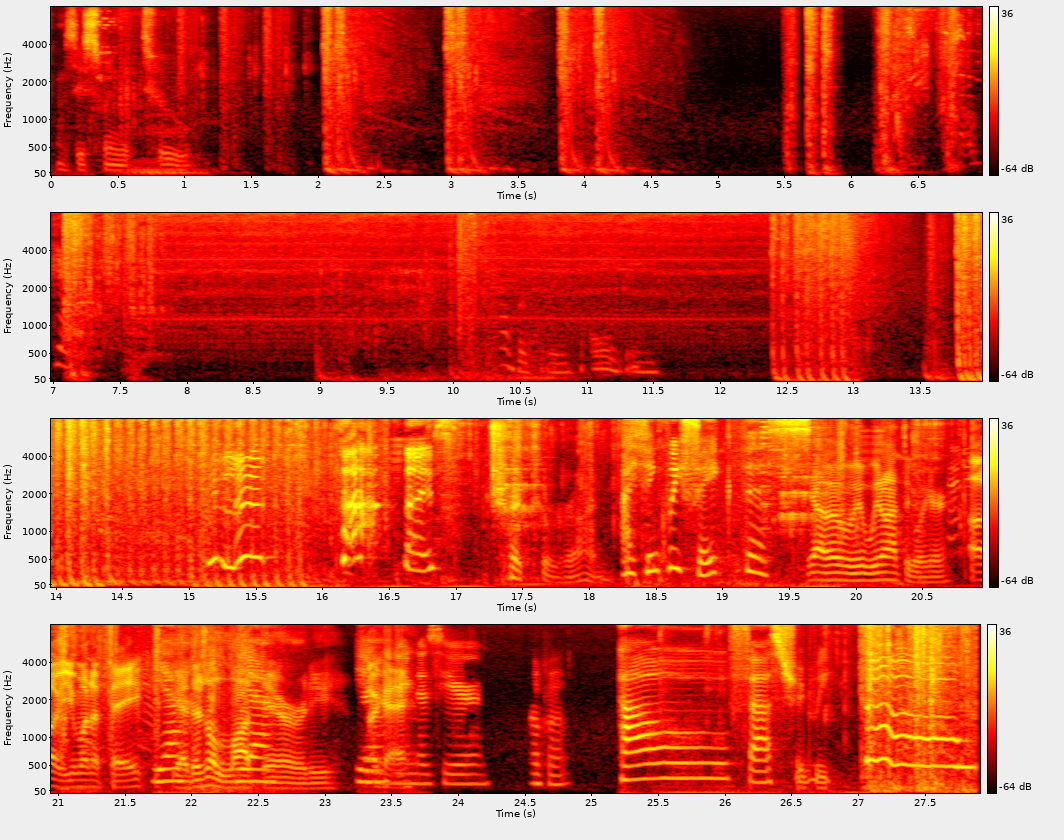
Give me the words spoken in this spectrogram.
I'm gonna say swing with two. Okay. Probably holding. You lit. nice. Try to run. I think we fake this. Yeah, we, we don't have to go here. Oh, you want to fake? Yeah. Yeah, there's a lot yeah, there already. Yeah. Okay. Nina's here. Okay. How fast should we go?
